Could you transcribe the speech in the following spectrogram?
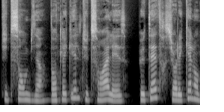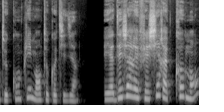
tu te sens bien, dans lesquels tu te sens à l'aise, peut-être sur lesquels on te complimente au quotidien. Et à déjà réfléchir à comment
